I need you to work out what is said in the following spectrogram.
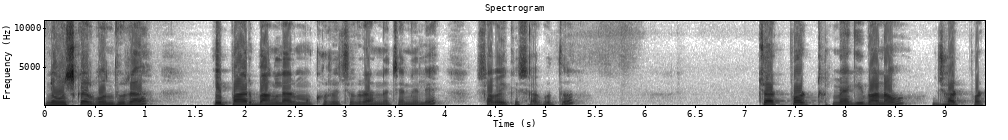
নমস্কার বন্ধুরা, এপার বাংলার মুখরোচক রান্না চ্যানেলে সবাইকে স্বাগত। চটপট ম্যাগি বানাও, ঝটপট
